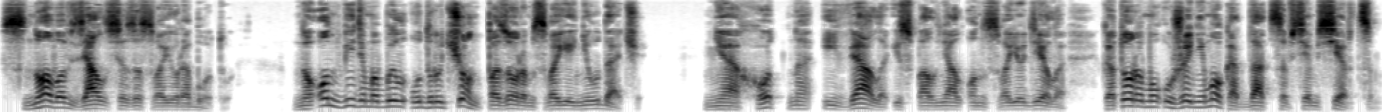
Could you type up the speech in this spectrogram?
снова взялся за свою работу. Но он, видимо, был удручен позором своей неудачи. Неохотно и вяло исполнял он свое дело, которому уже не мог отдаться всем сердцем.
